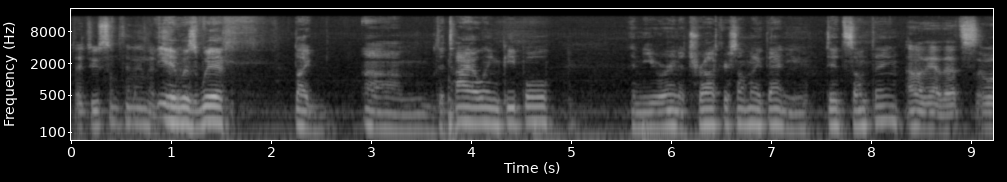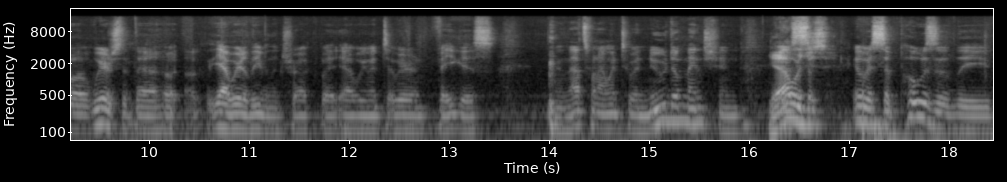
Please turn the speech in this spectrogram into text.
Did I do something in the? It truck? was with like um, the tiling people, and you were in a truck or something like that, and you did something. Oh yeah, that's well. We were just at the uh, yeah we were leaving the truck, but yeah we went to we were in Vegas, and that's when I went to a new dimension. Yeah, it we're was, just. it was supposedly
